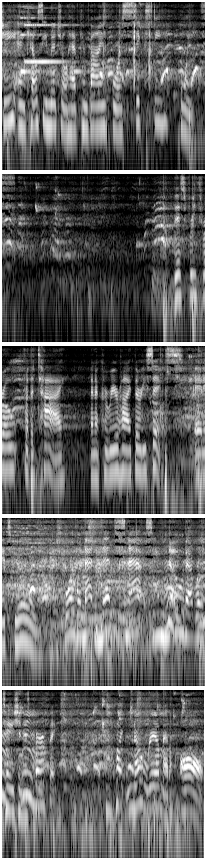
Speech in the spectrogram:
She and Kelsey Mitchell have combined for 60 points. This free throw for the tie and a career high 36. And it's good. Boy, when that net snaps, you know that rotation is perfect. Like no rim at all.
